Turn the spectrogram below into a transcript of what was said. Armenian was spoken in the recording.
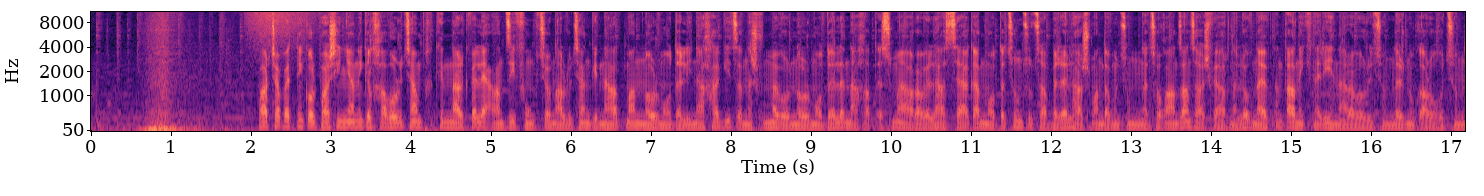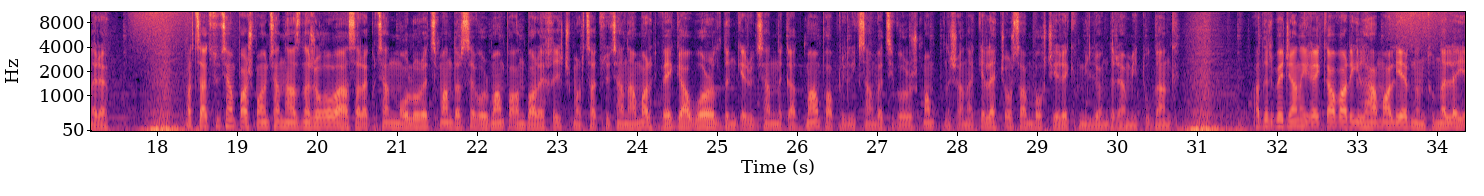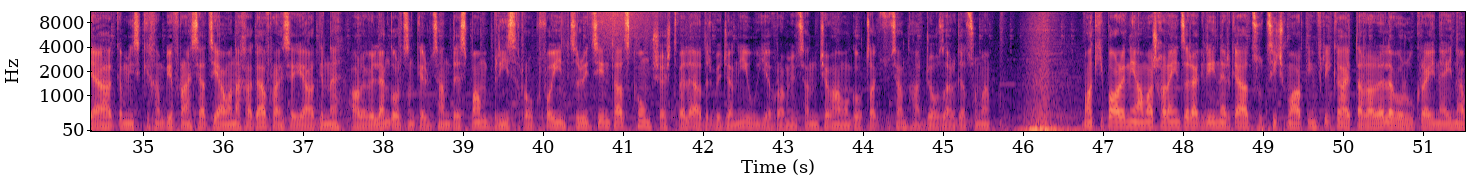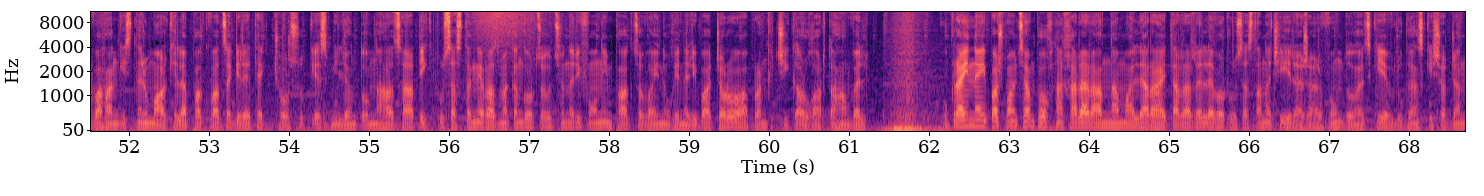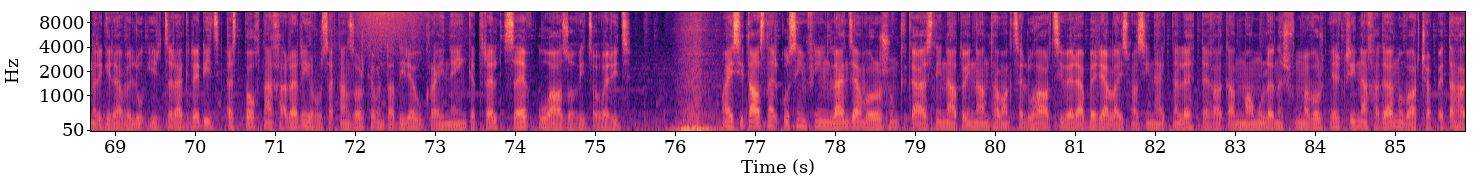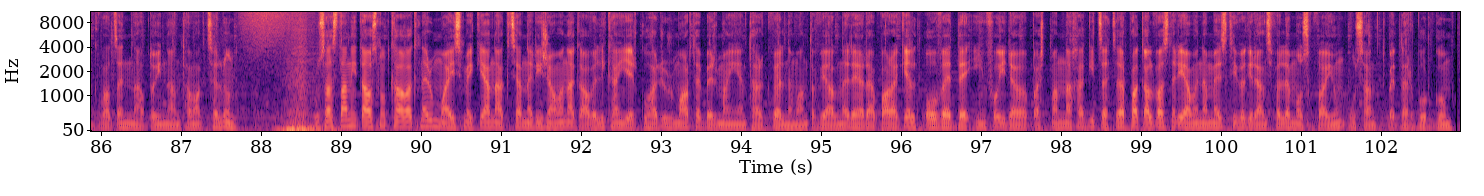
Վարչապետ Նիկոլ Փաշինյանի գլխավորությամբ քննարկվել է անձի ֆունկցիոնալության գնահատման նոր մոդելի նախագիծը։ Նշվում է, որ նոր մոդելը նախատեսում է առավել հասցեական մոտեցում ցուցաբերել հաշմանդամություն ունեցող անձանց հաշվի առնելով նաև ընտանիքների հնարավորություններն ու կարողությունները։ Մրցակցության պաշտպանության հանձնաժողովը հասարակության մոլորեցման դրսևորմամբ անբարեխիղճ մրցակցության համար Vega World ընկերության նկատմամբ ապրիլի 26-ի որոշմամբ նշանակել է 4.3 միլիոն դրամի տուգանք։ Ադրբեջանի ղեկավար Իլհամ Ալիևն ընդունել է ԵԱՀԿ Մինսկի խմբի ֆրանսիացի համանախագահ Ֆրանսիայի ԱԳՆ արևելյան գործընկերության դեսպան Բրիս Ռոկֆոին։ Զրույցի ընթացքում շեշտվել է Ադրբեջանի ու Եվրամիության միջև համագործակցության հաջող զարգացումը։ ՄԱԿ-ի Պարենի համաշխարհային ծրագրի ներկայացուցիչ Մարտին Ֆրիկը հայտարարել է, որ Ուկրաինայի նավահանգիստներում արգելափակված է գրեթե 4.5 միլիոն տոննա հացահատիկ։ Ռուսաստանի ռազմական գործողությունների ֆոնին փակ ծովային ուղիների պատճառով ապրանքը չի կարող արտահանվել։ Ուկրաինայի պաշտպանության փոխնախարար Աննա Մալյարը հայտարարել է, որ Ռուսաստանը չի հրաժարվում Դոնեցկի եւ Լուգանսկի շրջանները գրավելու իր ծրագրերից։ Ըստ փոխնախարարի ռուսական զորքը մտադիր է Ուկրաինային կտրել Սև ու Ազովի ծովերից։ Մայիսի 12-ին Ֆինլանդիան որոշում կկայացնի ՆԱՏՕ-ին անդամակցելու հարցի վերաբերյալ այս մասին հայտնել է տեղական մամուլը նշվում է, որ երկրի նախագահն ու վարչապետը հակված են ՆԱՏՕ-ին անդամակցելուն։ Ռուսաստանի 18 քաղաքներում մայիս 1-յան ակցիաների ժամանակ ավելի քան 200 մարդ է բերման ենթարկվել նման տվյալներ է հրապարակել OVD Info իրավապաշտպան նախագիծը։ Ձերբակալվածների ամենամեծ թիվը գրանցվել է Մոսկվայում ու Սանկտ Պետերբուրգում։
